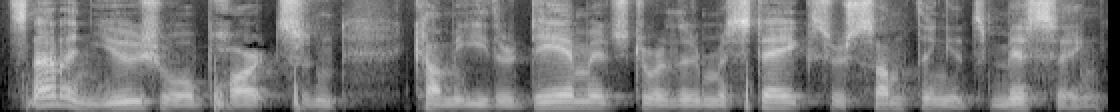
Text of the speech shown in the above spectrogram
It's not unusual parts and come either damaged or there are mistakes or something that's missing.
